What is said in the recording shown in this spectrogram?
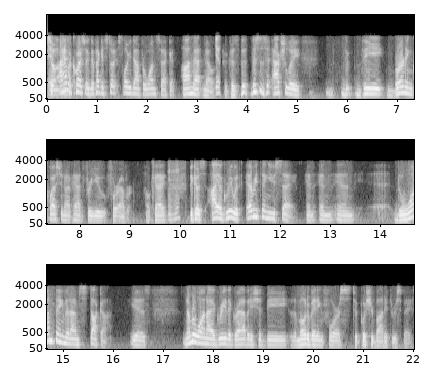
so and I have a question. If I could st- slow you down for one second on that note, yes. because th- this is actually th- the burning question I've had for you forever. Okay, mm-hmm. because I agree with everything you say, and and and uh, the one thing that I'm stuck on is number one, I agree that gravity should be the motivating force to push your body through space.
